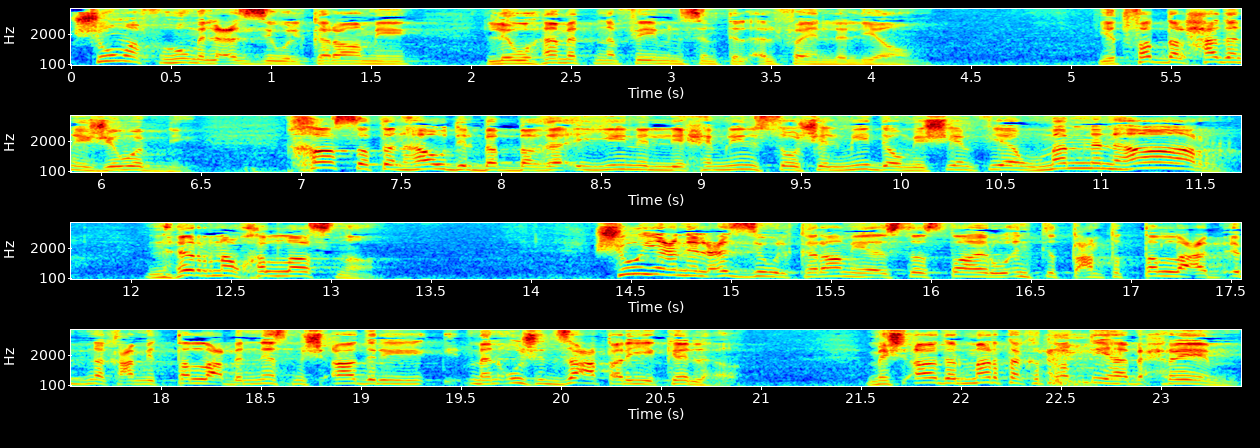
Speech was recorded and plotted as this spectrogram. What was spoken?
شو مفهوم العزة والكرامة اللي وهمتنا فيه من سنة الألفين لليوم؟ يتفضل حدا يجاوبني. خاصة هودي الببغائيين اللي حاملين ال social media وماشيين فيها وما مننهار. انهرنا وخلصنا. شو يعني العزة والكرامة يا أستاذ طاهر وأنت عم تطلع بابنك عم يتطلع بالناس مش قادر منقوشة زعتر ياكلها مش قادر مرتك تغطيها بحرام.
